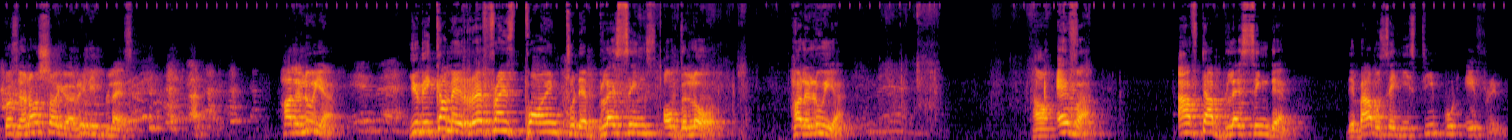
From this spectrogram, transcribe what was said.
Because you're not sure you're really blessed. Hallelujah. Amen. You become a reference point to the blessings of the Lord. Hallelujah. Amen. However, after blessing them, the Bible says he still put Ephraim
